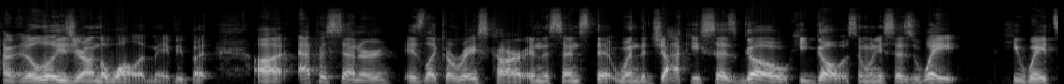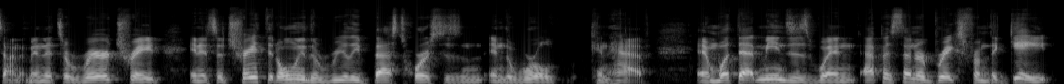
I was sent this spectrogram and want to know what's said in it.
a little easier on the wallet maybe but uh, epicenter is like a race car in the sense that when the jockey says go he goes and when he says wait he waits on him and it's a rare trait and it's a trait that only the really best horses in, in the world can have and what that means is when epicenter breaks from the gate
